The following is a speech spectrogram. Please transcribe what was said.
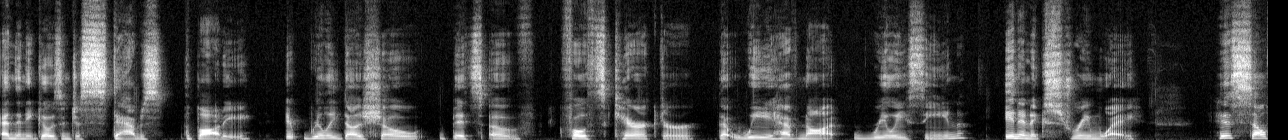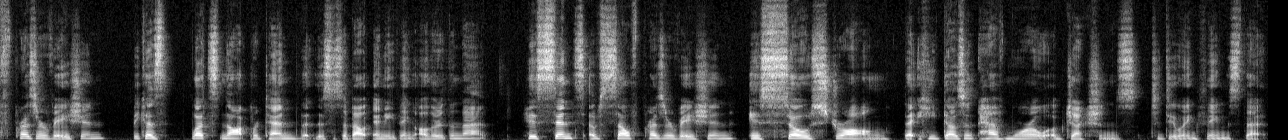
And then he goes and just stabs the body. It really does show bits of Kvothe's character that we have not really seen. in an extreme way. His self preservation, because let's not pretend that this is about anything other than that. His sense of self preservation is so strong that he doesn't have moral objections to doing things that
